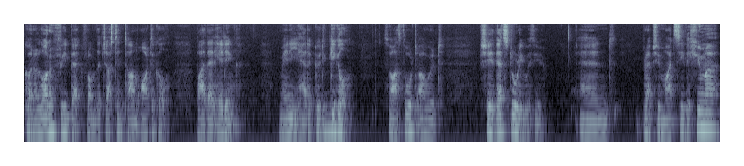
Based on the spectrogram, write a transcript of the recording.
got a lot of feedback from the just in time article by that heading Many had a good giggle. So I thought I would share that story with you. And perhaps you might see the humor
